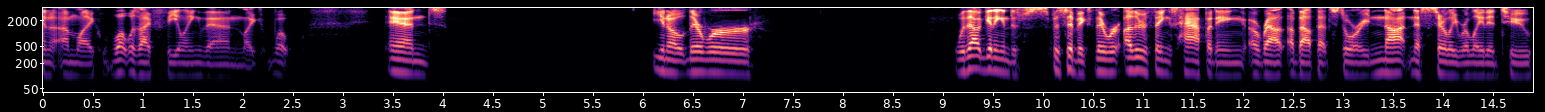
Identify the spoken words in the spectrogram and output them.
and I'm like, what was I feeling then? Like what? And you know, there were without getting into specifics, there were other things happening around about that story, not necessarily related to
